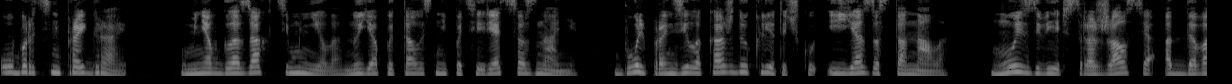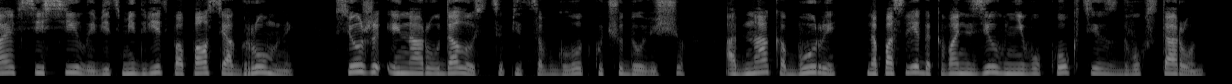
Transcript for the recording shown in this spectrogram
оборотень проиграет? У меня в глазах темнело, но я пыталась не потерять сознание. Боль пронзила каждую клеточку, и я застонала. Мой зверь сражался, отдавая все силы, ведь медведь попался огромный. Все же Эйнару удалось цепиться в глотку чудовищу. Однако Бурый напоследок вонзил в него когти с двух сторон.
